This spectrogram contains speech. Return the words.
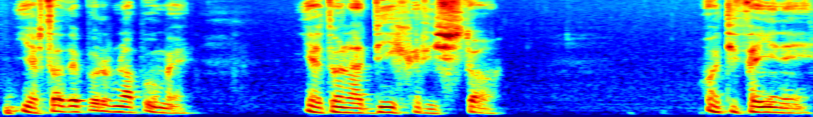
Γι' αυτό δεν μπορούμε να πούμε για τον Αντίχριστο ότι θα είναι,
